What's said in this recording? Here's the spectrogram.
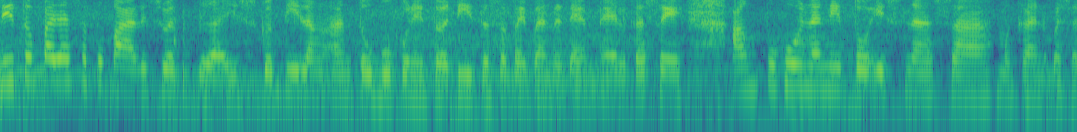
Dito pala sa Pocari Sweat, guys, kunti lang ang tubo ko nito dito sa 500 ml. Kasi, ang puhunan nito is nasa, magkano ba sa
